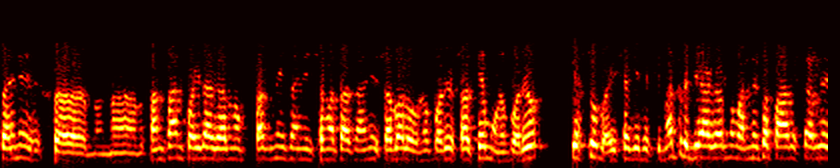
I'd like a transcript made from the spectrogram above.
चाहिने सन्तान पैदा गर्न सक्ने चाहिने क्षमता चाहिने सबल हुनु पर्यो सक्षम हुनु पर्यो। त्यस्तो भइसकेपछि मात्र बिहा गर्नु भन्ने त पारसरले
